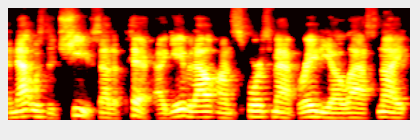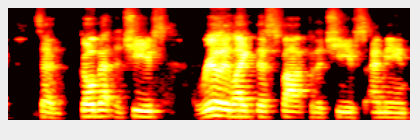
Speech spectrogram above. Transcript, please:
and that was the Chiefs at a pick. I gave it out on Sports Map Radio last night. Said, "Go bet the Chiefs." Really like this spot for the Chiefs. I mean,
